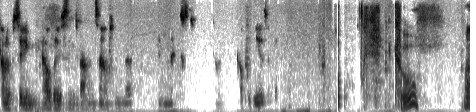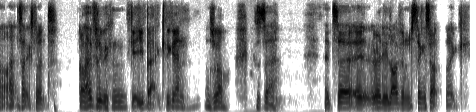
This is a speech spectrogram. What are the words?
kind of seeing how those things balance out in the, in the next kind of couple of years. Cool. Well, that's excellent. Well, hopefully we can get you back again as well, because uh, it's uh, it really livens things up, like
